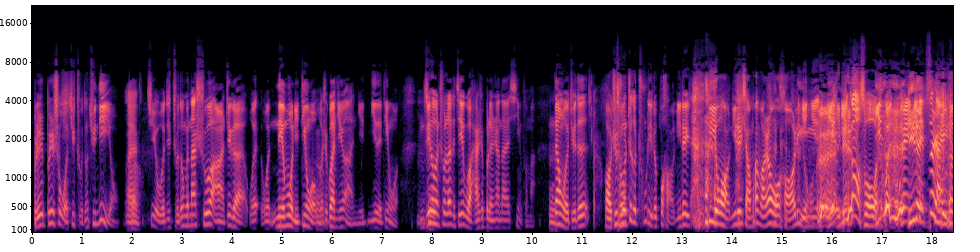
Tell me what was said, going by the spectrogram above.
不是不是说我去主动去利用，哎，去我就主动跟他说啊，这个我我内幕你定我，我是冠军啊，你你得定我，你最后出来的结果还是不能让大家幸福嘛。嗯但我觉得哦，就是说这个处理的不好，你得 利用好，你得想办法让我好好利用。你你 你你别告诉我我你是冠军，你得你得自然一点，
